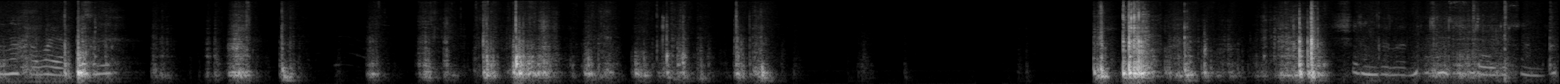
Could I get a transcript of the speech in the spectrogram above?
Buna hava yaptı. Şırıngaların için su dolduracağım ben.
